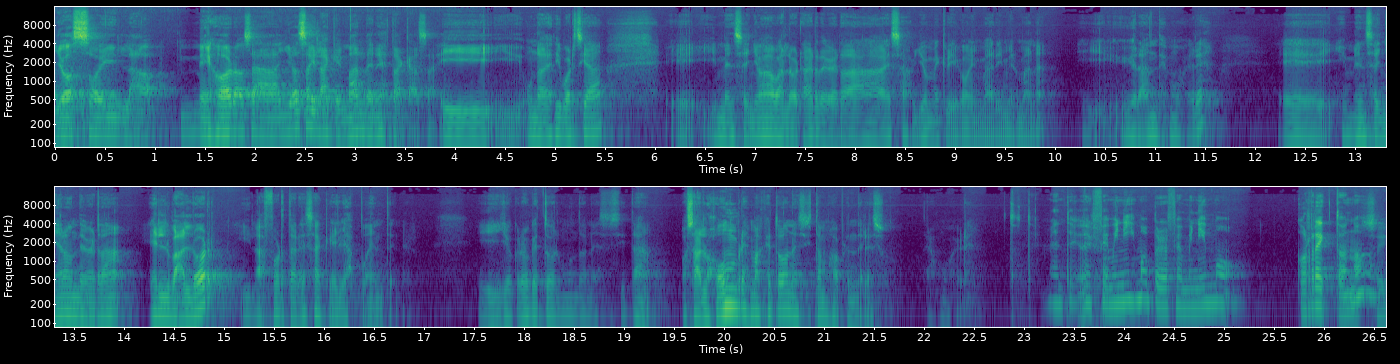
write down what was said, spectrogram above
yo soy la mejor, o sea, yo soy la que manda en esta casa. Y, y una vez divorciada, eh, y me enseñó a valorar de verdad esa. Yo me crié con mi madre y mi hermana. Y grandes mujeres eh, y me enseñaron de verdad el valor y la fortaleza que ellas pueden tener. Y yo creo que todo el mundo necesita, o sea, los hombres más que todo necesitamos aprender eso, las mujeres. Totalmente. El feminismo, pero el feminismo correcto, ¿no? Sí.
